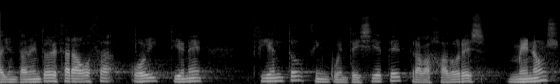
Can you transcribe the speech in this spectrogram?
El Ayuntamiento de Zaragoza hoy tiene 157 trabajadores menos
